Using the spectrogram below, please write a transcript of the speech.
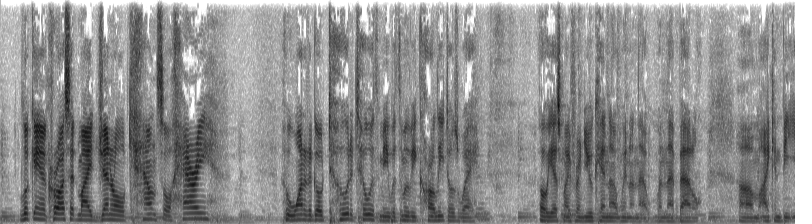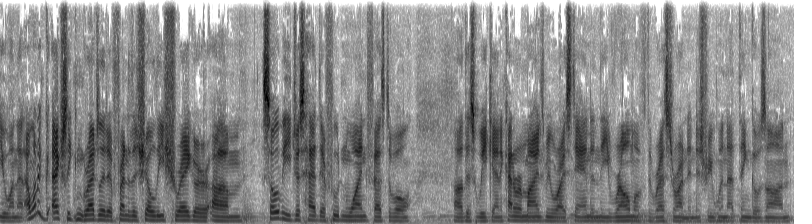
Looking across at my general counsel, Harry, who wanted to go toe to toe with me with the movie Carlito's Way. Oh yes, my friend, you cannot win on that win that battle. Um, I can beat you on that. I want to actually congratulate a friend of the show, Lee Schrager. Um, Sobe just had their food and wine festival uh, this weekend. It kind of reminds me where I stand in the realm of the restaurant industry when that thing goes on.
